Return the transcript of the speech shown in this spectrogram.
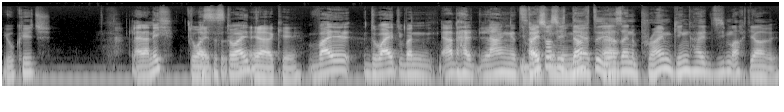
Jokic. leider nicht. Dwight. Es ist Dwight. Ja, okay. Weil Dwight über er hat halt lange Zeit. Weißt du, was ich dachte? Ja. seine Prime ging halt sieben, acht Jahre.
